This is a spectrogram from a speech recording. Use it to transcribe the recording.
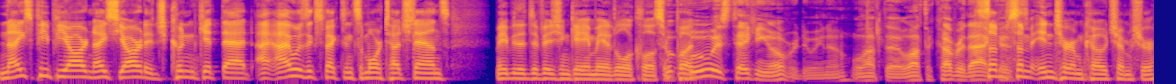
Nice PPR, nice yardage. Couldn't get that. I, I was expecting some more touchdowns. Maybe the division game made it a little closer, Who- but who is taking over? Do we know? We'll have to we'll have to cover that. some some interim coach, I'm sure.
